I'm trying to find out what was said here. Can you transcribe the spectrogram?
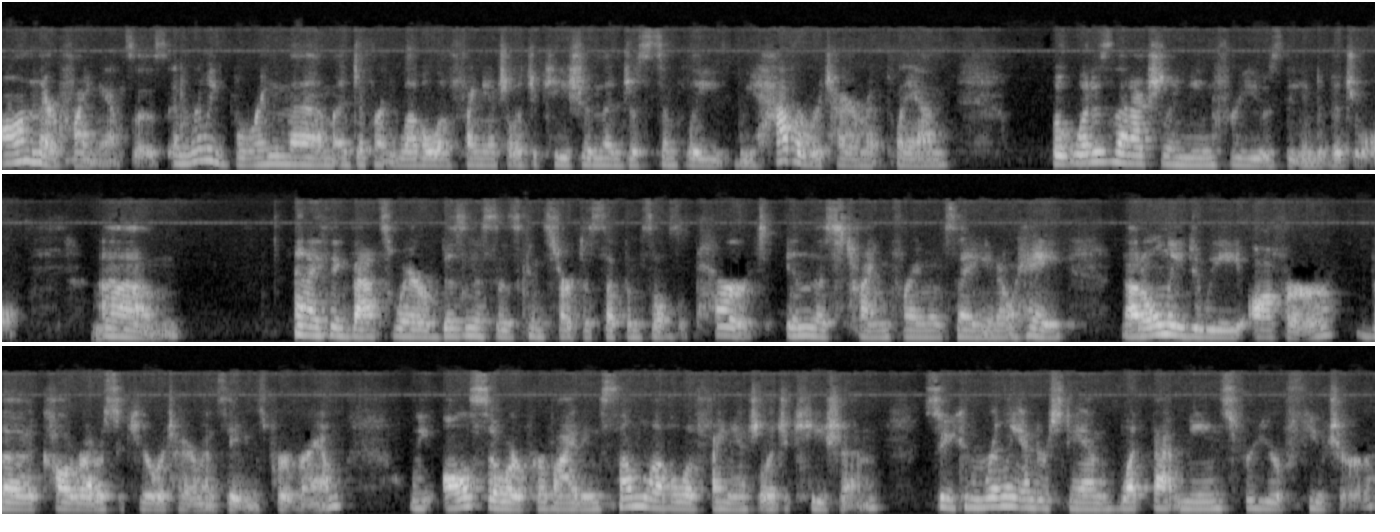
on their finances and really bring them a different level of financial education than just simply we have a retirement plan but what does that actually mean for you as the individual mm-hmm. um, and i think that's where businesses can start to set themselves apart in this time frame of saying you know hey not only do we offer the colorado secure retirement savings program we also are providing some level of financial education. So you can really understand what that means for your future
